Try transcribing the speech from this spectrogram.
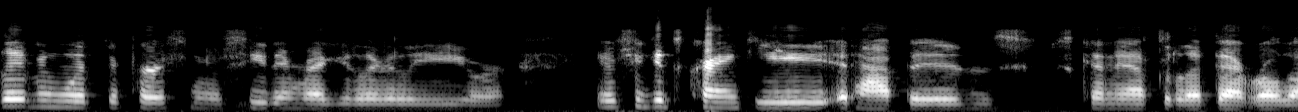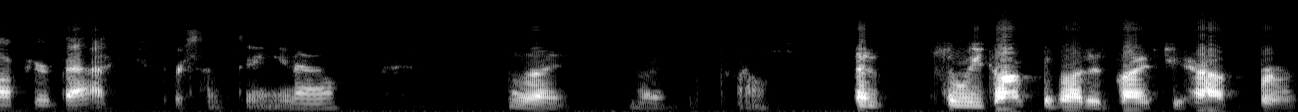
living with the person, you see them regularly, or if she gets cranky, it happens. Just kind of have to let that roll off your back or something, you know. Right, right. Oh. And so we talked about advice you have for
